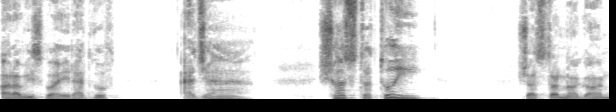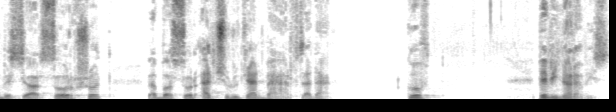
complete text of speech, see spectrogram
آراویس با حیرت گفت عجب شاستا تویی؟ شاستا ناگان بسیار سرخ شد و با سرعت شروع کرد به حرف زدن. گفت ببین آراویس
